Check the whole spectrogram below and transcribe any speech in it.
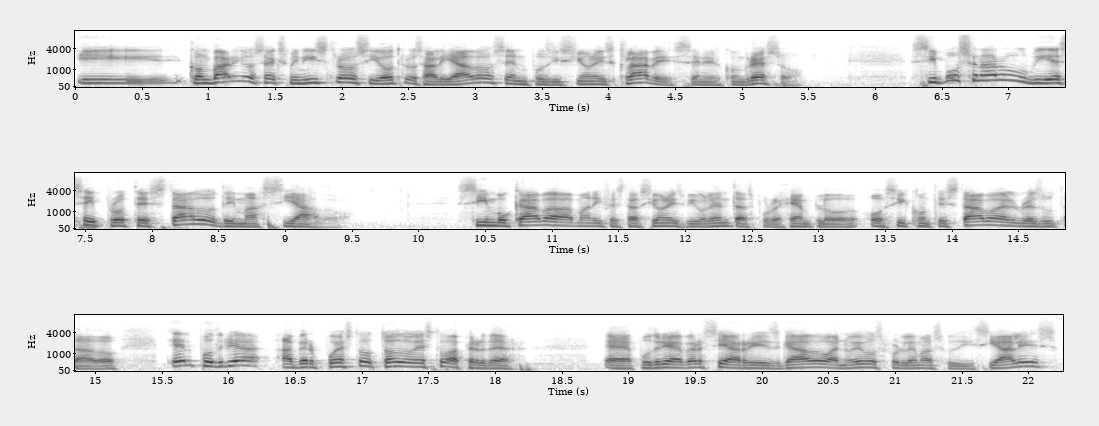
y con varios exministros y otros aliados en posiciones claves en el Congreso. Si Bolsonaro hubiese protestado demasiado, si invocaba manifestaciones violentas, por ejemplo, o si contestaba el resultado, él podría haber puesto todo esto a perder. Eh, podría haberse arriesgado a nuevos problemas judiciales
